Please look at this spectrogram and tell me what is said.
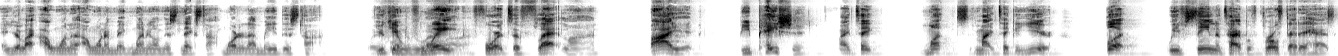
And you're like, I want to, I want to make money on this next time more than I made this time. Wait you for it to can wait flatline. for it to flatline, buy it, be patient. Might take months, might take a year, but we've seen the type of growth that it has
